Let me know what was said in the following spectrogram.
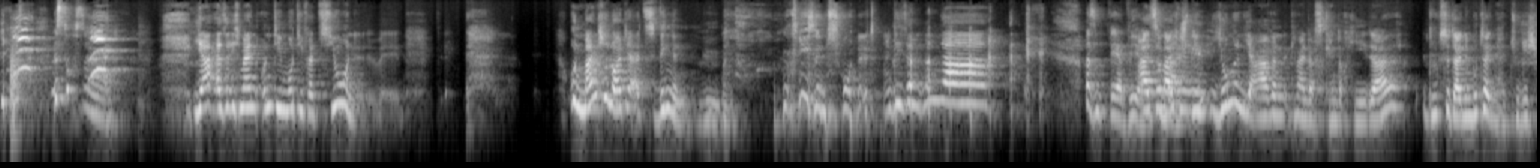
ja, ist doch so. Ja, also ich meine, und die Motivation. Und manche Leute erzwingen Lügen. Die sind schuld. Die sind, na, Was, wer, wer also zum Beispiel, in jungen Jahren, ich meine, das kennt doch jeder. Lügst du deine Mutter? Natürlich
